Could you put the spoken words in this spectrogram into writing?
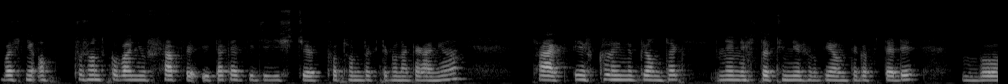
właśnie o porządkowaniu szafy i tak jak widzieliście początek tego nagrania, tak, jest kolejny piątek, ja niestety nie zrobiłam tego wtedy, bo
